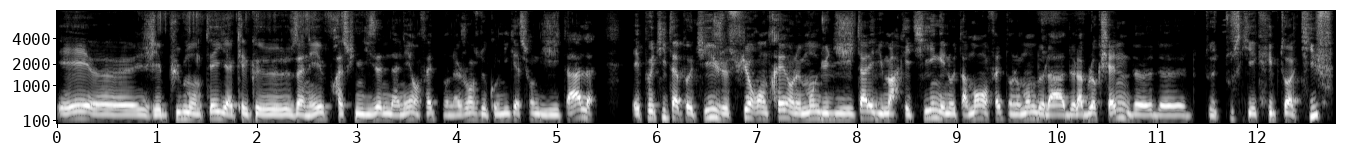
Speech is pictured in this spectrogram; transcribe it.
et j'ai pu monter il y a quelques années, presque une dizaine d'années en fait, mon agence de communication digitale. Et petit à petit, je suis rentré dans le monde du digital et du marketing et notamment en fait dans le monde de la de la blockchain, de, de, de tout ce qui est cryptoactif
